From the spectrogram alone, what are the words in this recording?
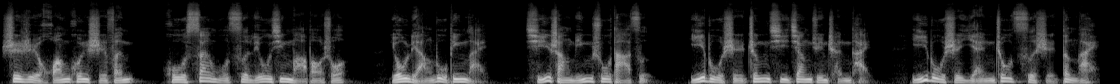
是日黄昏时分，忽三五次流星马报说，有两路兵来，旗上明书大字，一路是征西将军陈泰，一路是兖州刺史邓艾。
